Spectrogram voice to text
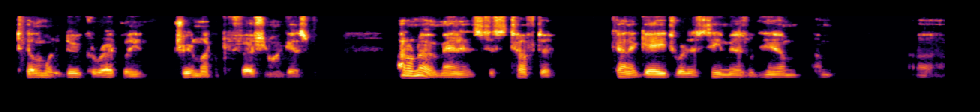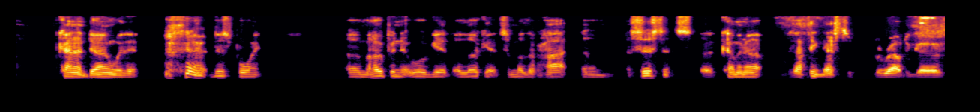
tell them what to do correctly, and treat them like a professional. I guess. I don't know, man. It's just tough to kind of gauge where this team is with him. I'm uh, kind of done with it at this point. I'm hoping that we'll get a look at some other hot um, assistants uh, coming up because I think that's the, the, route to go. It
